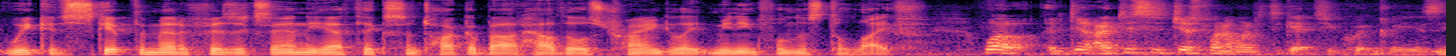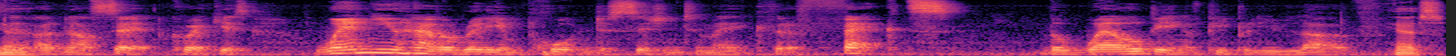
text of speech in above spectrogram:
we could skip the metaphysics and the ethics and talk about how those triangulate meaningfulness to life? Well, uh, I- this is just what I wanted to get to quickly, is, Yeah. and I'll say it quick, is when you have a really important decision to make that affects the well-being of people you love, Yes.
